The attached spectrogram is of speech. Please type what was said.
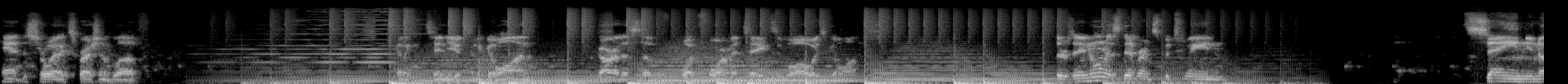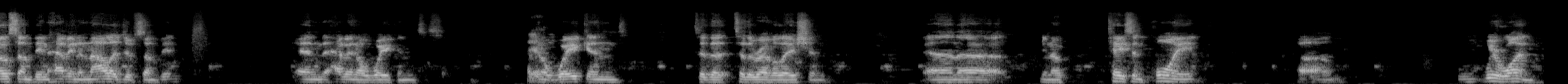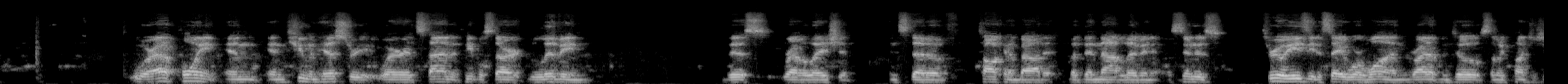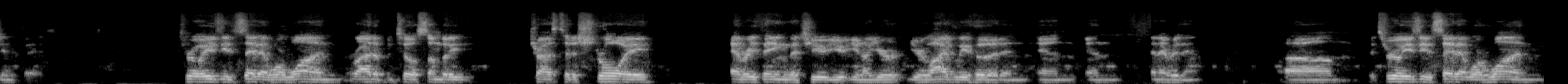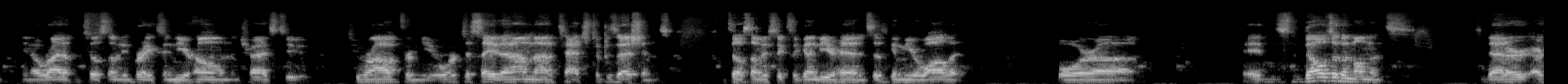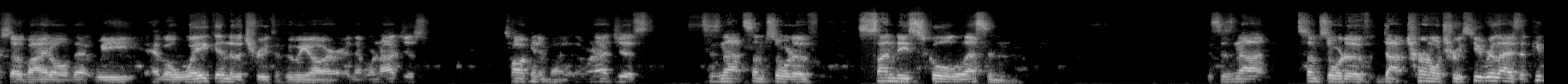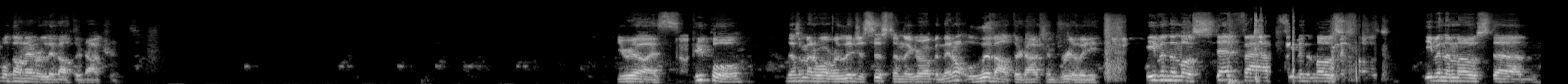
can't destroy an expression of love. It's going to continue. It's going to go on, regardless of what form it takes. It will always go on. There's an enormous difference between saying you know something, having a knowledge of something, and having awakened, having awakened to the to the revelation. And uh, you know, case in point, um, we're one. We're at a point in in human history where it's time that people start living this revelation instead of talking about it, but then not living it. As soon as it's real easy to say we're one right up until somebody punches you in the face. It's real easy to say that we're one right up until somebody tries to destroy everything that you you, you know your your livelihood and and and and everything. Um, it's real easy to say that we're one, you know, right up until somebody breaks into your home and tries to to rob from you, or to say that I'm not attached to possessions until somebody sticks a gun to your head and says, "Give me your wallet," or uh, it's those are the moments that are, are so vital that we have awakened to the truth of who we are and that we're not just talking about it that we're not just this is not some sort of sunday school lesson. This is not some sort of doctrinal truth you realize that people don't ever live out their doctrines you realize people doesn't matter what religious system they grow up in they don't live out their doctrines really even the most steadfast, even the most, even the most um,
